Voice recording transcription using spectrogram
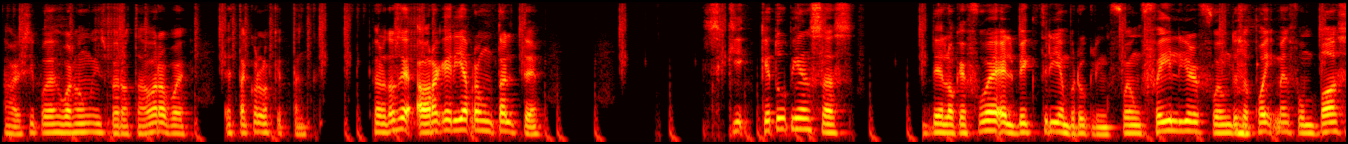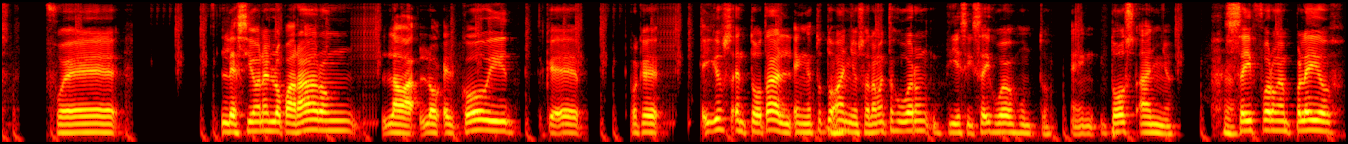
A ver si puede jugar home wins, pero hasta ahora pues están con los que están. Pero entonces, ahora quería preguntarte. ¿Qué, qué tú piensas de lo que fue el Big Three en Brooklyn? ¿Fue un failure? ¿Fue un disappointment? ¿Fue un bust? ¿Fue lesiones lo pararon, el COVID, que, porque ellos en total, en estos dos años, solamente jugaron 16 juegos juntos, en dos años. 6 fueron en playoffs.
